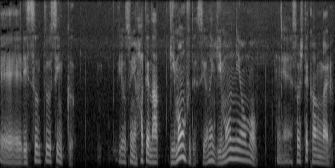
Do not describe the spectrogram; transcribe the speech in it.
えー、Listen to Think 要するにハテナ疑問符ですよね。疑問に思う、ね、そして考える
